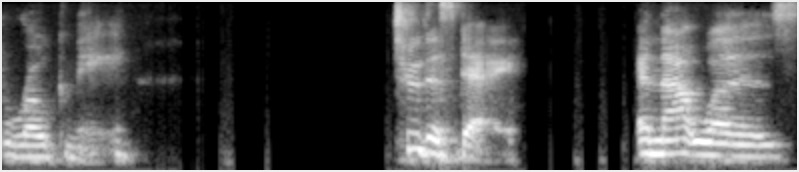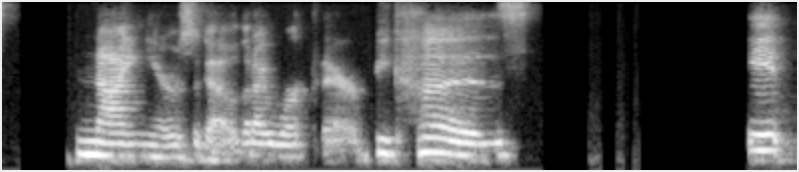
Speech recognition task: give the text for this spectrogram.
broke me to this day. And that was nine years ago that I worked there because it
